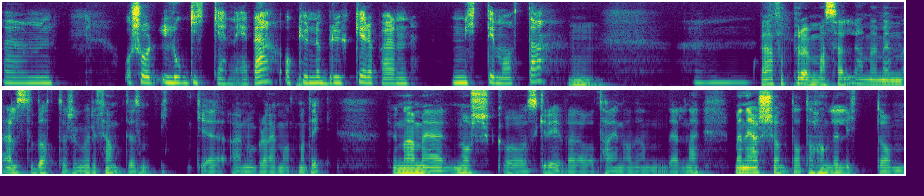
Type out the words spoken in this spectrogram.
Um, og se logikken i det, og kunne bruke det på en nyttig måte. Mm. Jeg har fått prøve meg selv jeg, med min eldste datter som går i femte, som ikke er noe glad i matematikk. Hun er mer norsk og skrive og tegne den delen her. Men jeg har skjønt at det handler litt om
